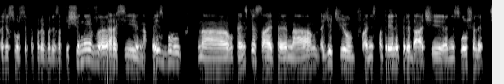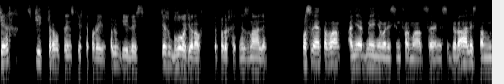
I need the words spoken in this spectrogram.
ресурсы, которые были запрещены в России, на Facebook, на украинские сайты, на YouTube. Они смотрели передачи, они слушали тех спикеров украинских, которые им полюбились, тех блогеров, которых они знали. После этого они обменивались информацией, они собирались, там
